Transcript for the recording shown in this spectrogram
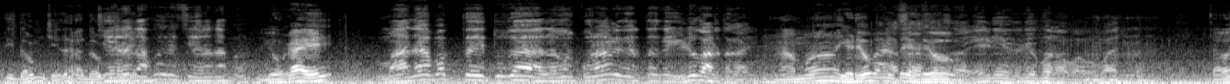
असती असती दमचे जरा चेहरा दम दाखव रे, चेहरा दाखव. योगा आहे. माझा बघतोय तुझा जवळ कोणाला करतं काय व्हिडिओ काढतं काय? हा मग हेडिओ काढते हेडिओ व्हिडिओ. बनव बाबा बाजूला. तेव्हा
